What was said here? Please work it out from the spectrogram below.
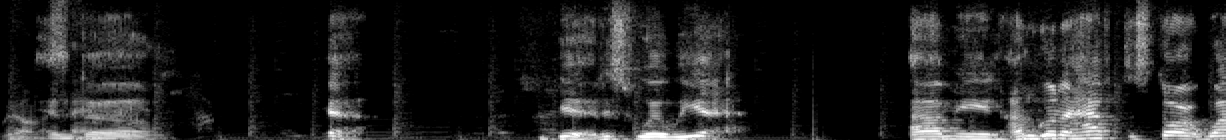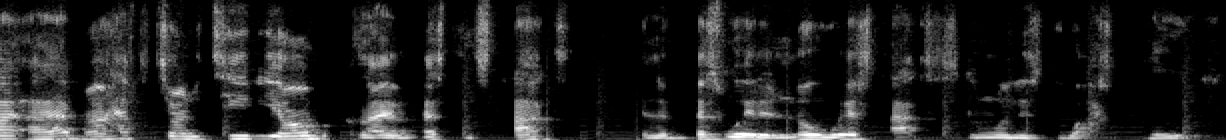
we on the And same. uh, yeah, yeah, this is where we at. I mean, I'm gonna have to start. Why I have, to turn the TV on because I invest in stocks, and the best way to know where stocks is going is to watch the news.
